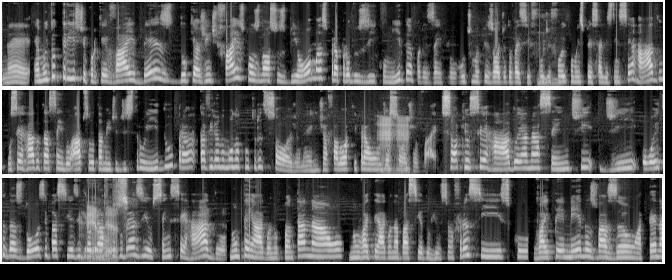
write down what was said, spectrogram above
né? É muito triste porque vai desde o que a gente faz com os nossos biomas para produzir comida, por exemplo, o último episódio do Vice Food uhum. foi com um especialista em cerrado. O cerrado está sendo absolutamente destruído para tá virando monocultura de soja, né? A gente já falou aqui para onde uhum. a soja vai. Só que o cerrado é a nascente de oito das doze bacias hidrográficas do Brasil. Sem cerrado, não tem água no Pantanal, não vai ter água na bacia do Rio São Francisco, vai ter menos vazão até na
